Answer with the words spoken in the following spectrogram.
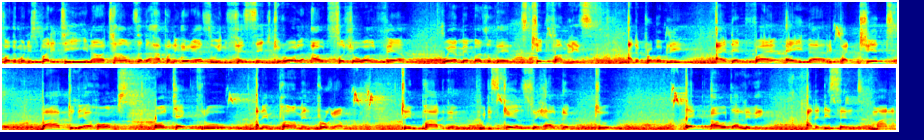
For the municipality in our towns and the urban areas, we envisage to roll out social welfare where members of the street families and probably identify either repatriate back to their homes or take through an empowerment program to impart them with skills to help them to eke out a living and a decent manner.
